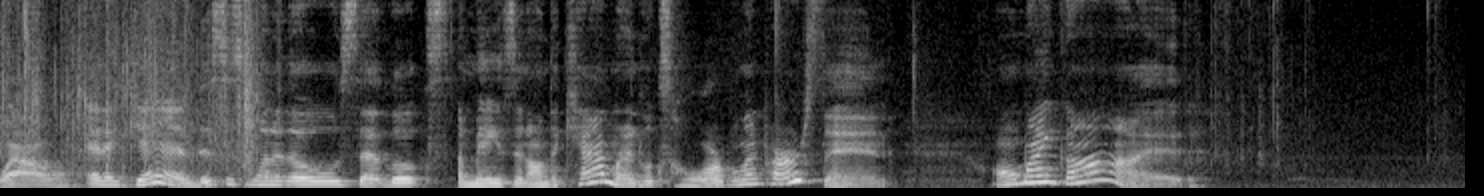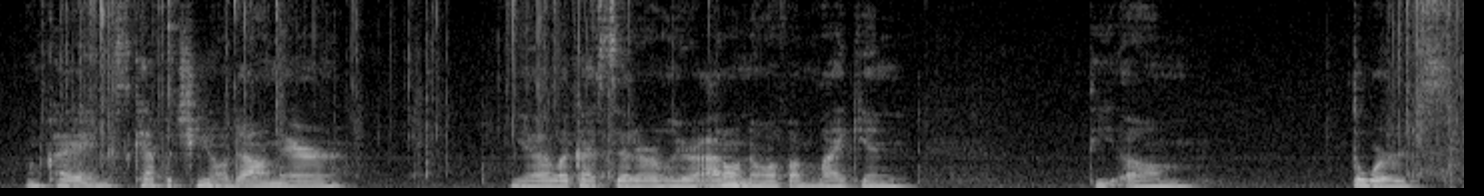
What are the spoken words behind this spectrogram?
Wow. And again, this is one of those that looks amazing on the camera. It looks horrible in person. Oh my God. Okay, this cappuccino down there. Yeah, like I said earlier, I don't know if I'm liking the um the words.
